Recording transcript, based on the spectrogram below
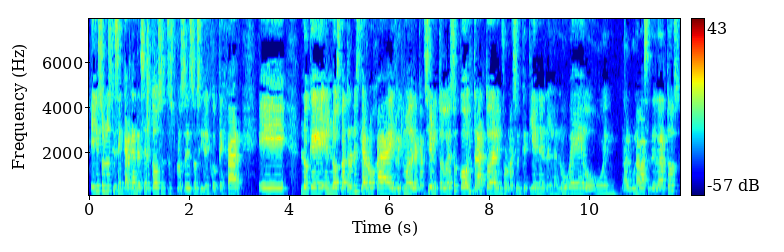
ellos son los que se encargan de hacer todos estos procesos y de cotejar eh, lo que los patrones que arroja el ritmo de la canción y todo eso contra toda la información que tienen en la nube o en alguna base de datos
